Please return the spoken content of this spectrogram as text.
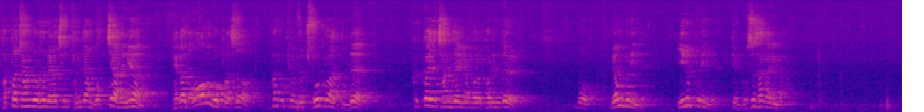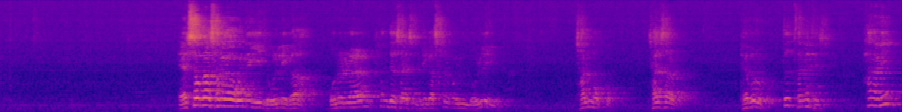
닭바쳐 한 그릇을 내가 지금 당장 먹지 않으면 배가 너무 고파서 한국 표현도 죽을 것 같은데 그까지 장자의 명분을 버린들 뭐 명분인데 이름뿐인데 그게 무슨 상관인가? 에서가 살아가고 있는 이 논리가 오늘날 현대사에서 우리가 살고 있는 논리입니다. 잘 먹고 잘 살고 배부르고 뜻하면 되지. 하나님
